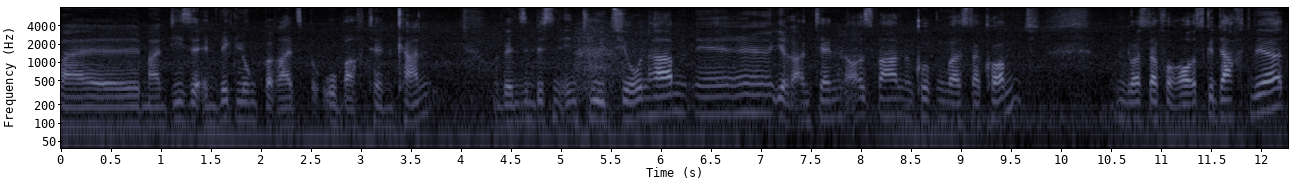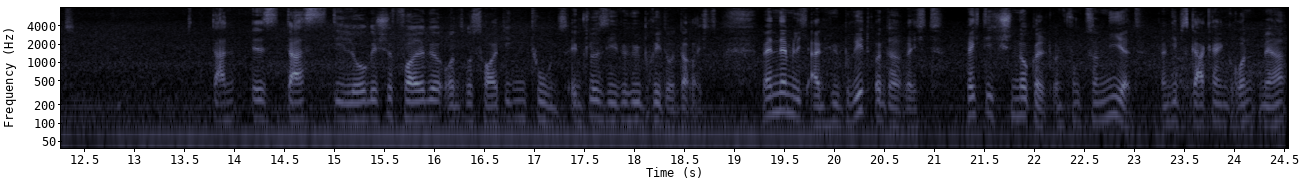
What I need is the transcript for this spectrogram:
weil man diese Entwicklung bereits beobachten kann. Und wenn Sie ein bisschen Intuition haben, äh, Ihre Antennen ausfahren und gucken, was da kommt und was da vorausgedacht wird, dann ist das die logische Folge unseres heutigen Tuns, inklusive Hybridunterricht. Wenn nämlich ein Hybridunterricht richtig schnuckelt und funktioniert, dann gibt es gar keinen Grund mehr,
